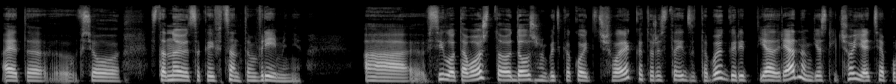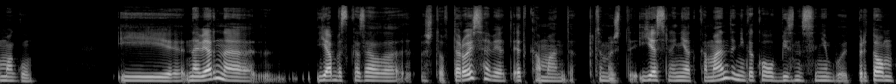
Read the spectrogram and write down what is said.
а это э, все становится коэффициентом времени, а в силу того, что должен быть какой-то человек, который стоит за тобой и говорит, я рядом, если что, я тебе помогу. И, наверное, я бы сказала, что второй совет — это команда. Потому что если нет команды, никакого бизнеса не будет. Притом,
